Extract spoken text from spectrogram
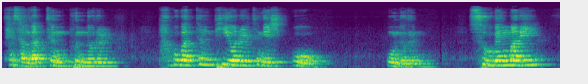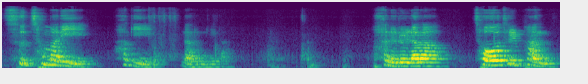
태산 같은 분노를 파고 같은 피연을 등에 싣고 오늘은 수백 마리, 수천 마리 하기 나릅니다. 하늘을 날아 저 들판,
